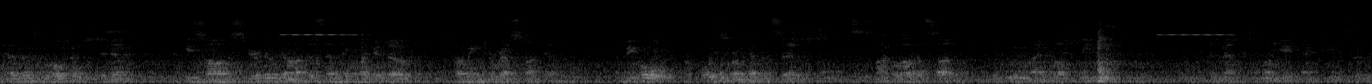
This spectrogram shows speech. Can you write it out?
the heavens were opened to him, and he saw the Spirit of God descending like a dove, coming to rest on him. And behold, a voice from heaven said, This is my beloved Son, with whom I am well pleased. And Matthew 28, 19 says,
